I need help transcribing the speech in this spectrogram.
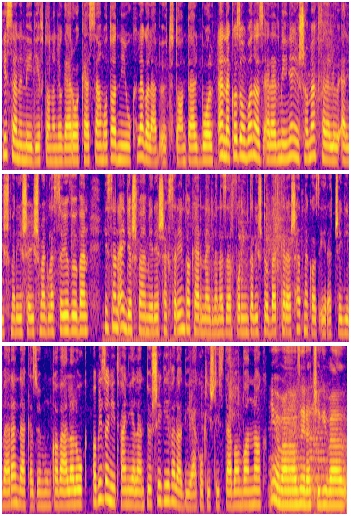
hiszen négy év tananyagáról kell számot adniuk legalább öt tantárgyból. Ennek azonban az eredménye és a megfelelő elismerése is meg lesz a jövőben, hiszen egyes felmérések szerint akár 40 ezer forinttal is többet kereshetnek az érettségivel képességével rendelkező munkavállalók. A bizonyítvány jelentőségével a diákok is tisztában vannak. Nyilván az érettségivel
